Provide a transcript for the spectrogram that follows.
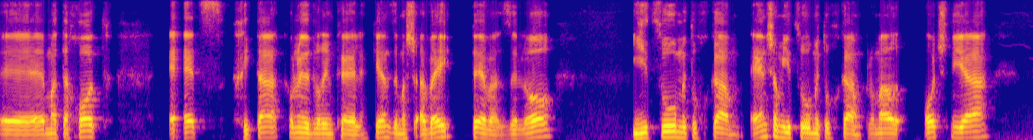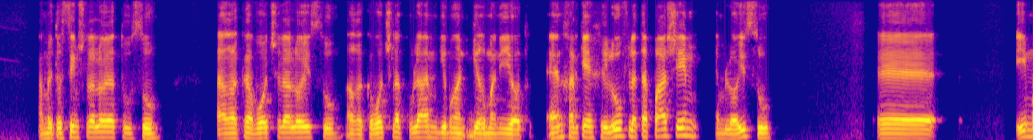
אה, מתכות, עץ, חיטה, כל מיני דברים כאלה, כן? זה משאבי טבע, זה לא ייצור מתוחכם, אין שם ייצור מתוחכם, כלומר עוד שנייה המטוסים שלה לא יטוסו, הרכבות שלה לא ייסעו, הרכבות שלה כולן גרמניות, אין חלקי חילוף לטפ"שים, הם לא ייסעו. אה, אם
